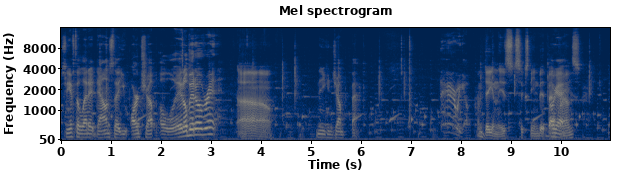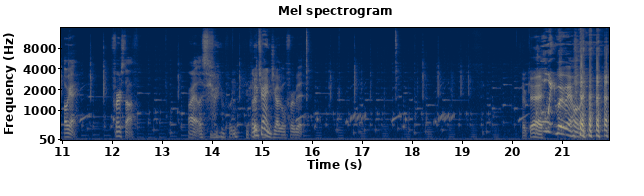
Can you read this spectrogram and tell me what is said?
So you have to let it down so that you arch up a little bit over it, Oh, and then you can jump back. There we go. I'm digging these 16-bit Okay. backgrounds. Okay. First off. Alright, let's see if I can put Let me try and juggle for a bit. Okay. Oh, wait, wait, wait, hold on.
